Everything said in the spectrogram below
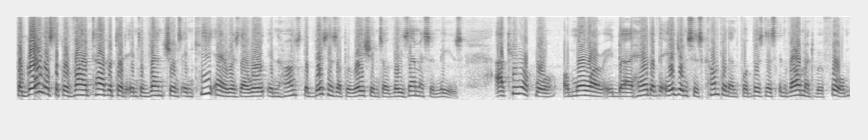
The goal is to provide targeted interventions in key areas that will enhance the business operations of these MSMEs. Akinokpo Omowari, the head of the agency's component for business environment reform,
